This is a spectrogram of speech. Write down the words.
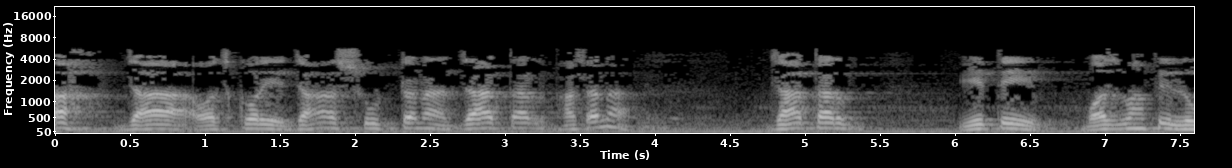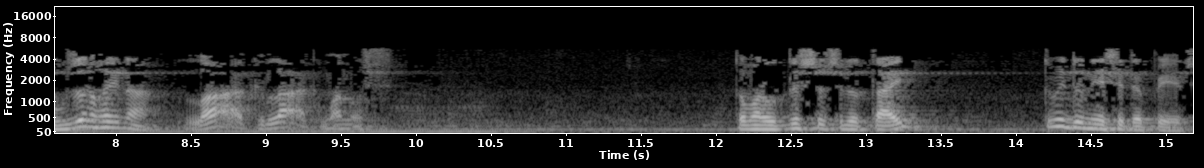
আহ যা অজ করে, যা সুরটা না, যা তার ভাষা না, যা তার ইয়েতে বজ মাহফিল লোকজন হয় না, লাখ লাখ মানুষ। তোমার উদ্দেশ্য ছিল তাই, তুমি দুনিয়া সেটা পেয়েছ।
